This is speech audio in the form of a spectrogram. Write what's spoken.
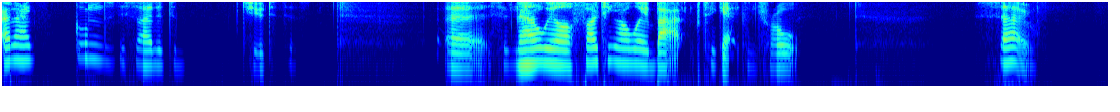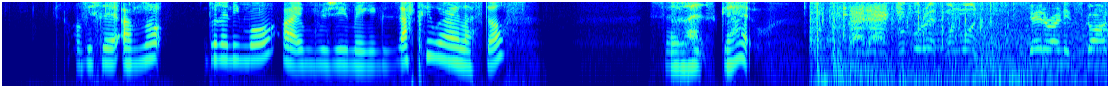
and our guns decided to shoot at us. Uh, so now we are fighting our way back to get control. So, obviously I've not done any more. I'm resuming exactly where I left off. So let's go. Gator, I need Scar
